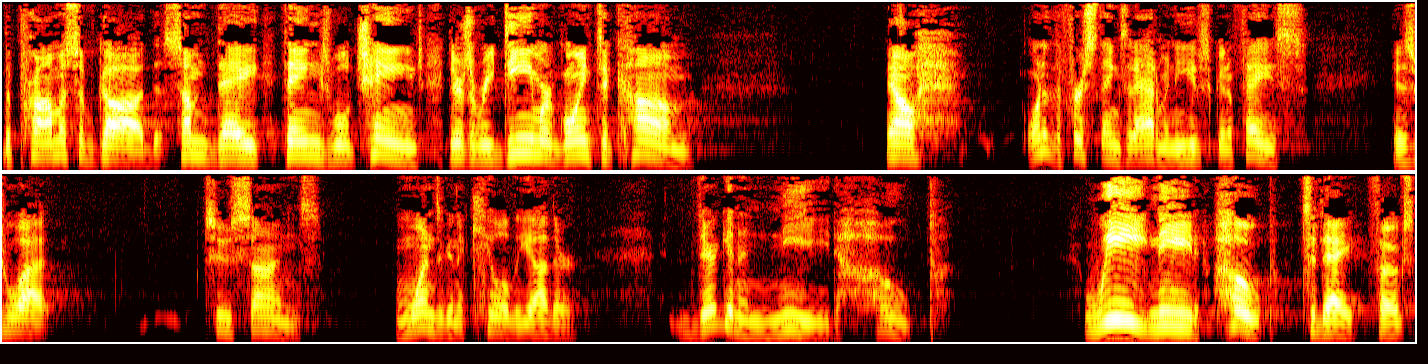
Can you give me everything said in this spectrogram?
the promise of God that someday things will change. There's a Redeemer going to come. Now, one of the first things that Adam and Eve are going to face is what? Two sons. And one's going to kill the other. They're going to need hope. We need hope today, folks.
